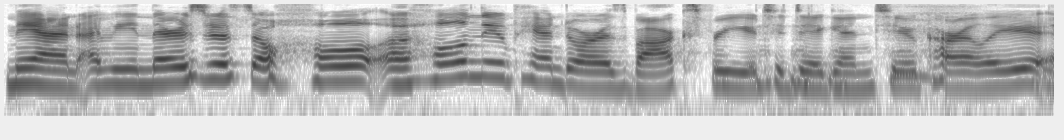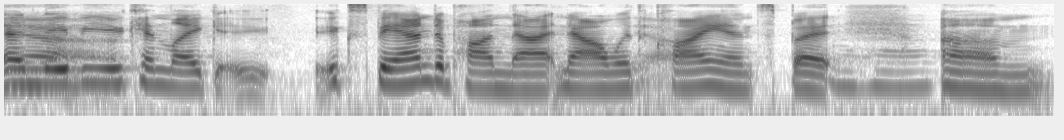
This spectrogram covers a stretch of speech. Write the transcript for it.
man i mean there's just a whole a whole new pandora's box for you to dig into carly yeah. and maybe you can like expand upon that now with yeah. clients but mm-hmm. um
